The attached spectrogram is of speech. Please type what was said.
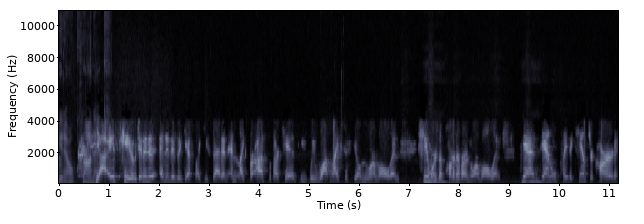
you know chronic yeah it's huge. And it is, and it is a gift like you said. And, and like for us with our kids we, we want life to feel normal. And humor is mm-hmm. a part of our normal. And Dan, mm-hmm. Dan will play the cancer card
